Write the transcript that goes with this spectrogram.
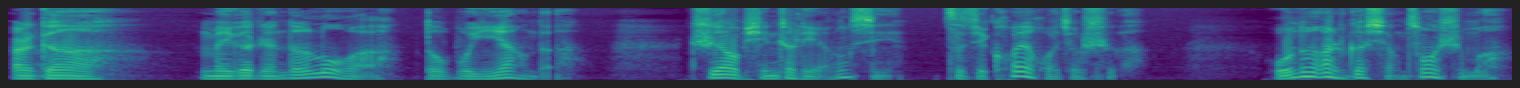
二哥，每个人的路啊都不一样的，只要凭着良心，自己快活就是了。无论二哥想做什么，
